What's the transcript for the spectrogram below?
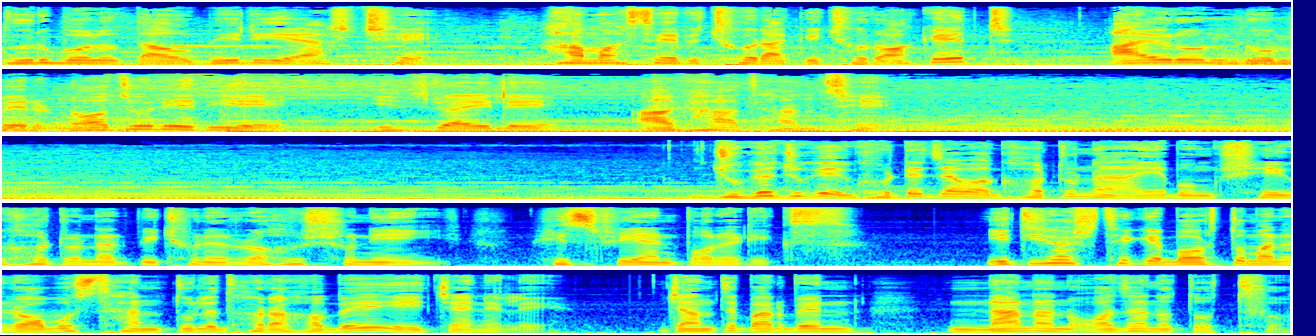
দুর্বলতাও বেরিয়ে আসছে। হামাসের ছোড়া কিছু রকেট আয়রন ডোমের নজর এড়িয়ে ইসরায়েলে আঘাত হানছে। যুগে যুগে ঘটে যাওয়া ঘটনা এবং সেই ঘটনার পিছনের রহস্য নিয়েই হিস্ট্রি অ্যান্ড পলিটিক্স। ইতিহাস থেকে বর্তমানের অবস্থান তুলে ধরা হবে এই চ্যানেলে। জানতে পারবেন নানান অজানা তথ্য।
